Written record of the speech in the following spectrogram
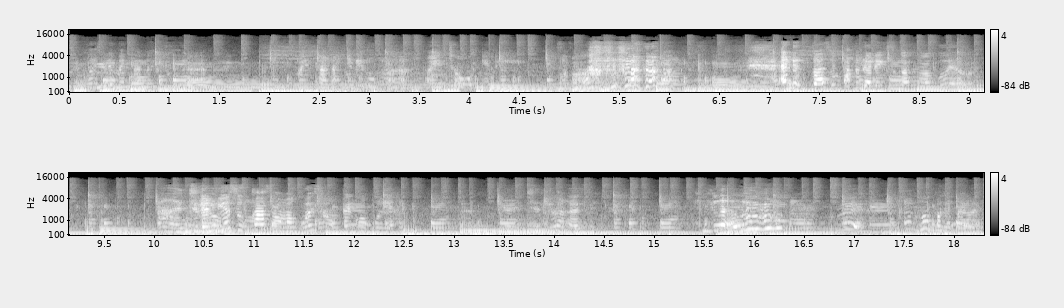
Itu gue SD main tanah juga. Main tanahnya di rumah main cowoknya di sekolah. Eh kelas 4 udah ada yang suka sama gue. Anjir dan lu. dia suka sama gue sampai gue gila lu. Gue kan gue pakai talent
